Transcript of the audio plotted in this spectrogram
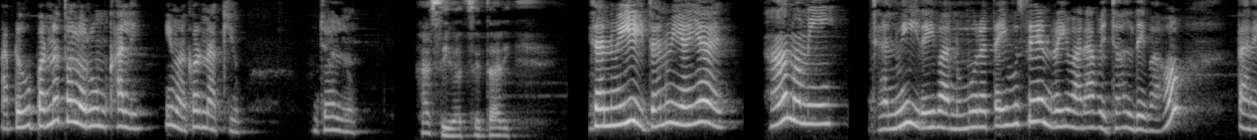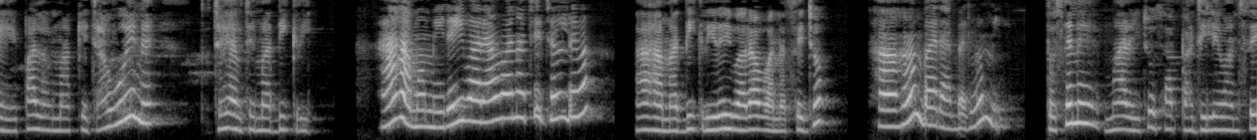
આપણે ઉપર નતો ઓલો રૂમ ખાલી એમાં કરી નાખ્યું. જલનું હાસી વાત છે તારી. જાનવી જાનવી અહીંયા આય. હા મમ્મી. જાનવી રવિવારનું મુહૂર્ત આવ્યું છે ને રવિવાર આવે જલ દેવા હો. તારે પાર્લરમાં કે જવું હોય ને તો જઈ આવજે મારી દીકરી. હા હા મમ્મી રવિવાર આવવાના છે જલ દેવા? હા હા મારી દીકરી રવિવાર આવવાના છે જો. હા હા બરાબર મમ્મી. તો છે ને મારી જો શાકભાજી લેવાનું છે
